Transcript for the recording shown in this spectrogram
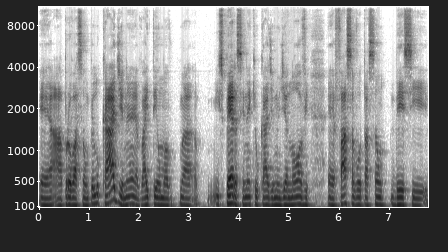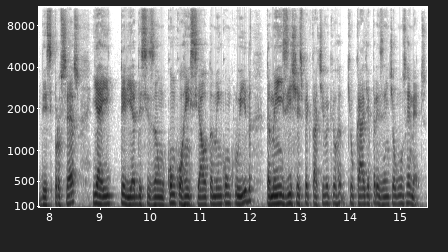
é, a aprovação pelo CAD, né? Vai ter uma. uma Espera-se né, que o CAD no dia 9 é, faça a votação desse, desse processo e aí teria a decisão concorrencial também concluída. Também existe a expectativa que o, que o CAD apresente alguns remédios.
